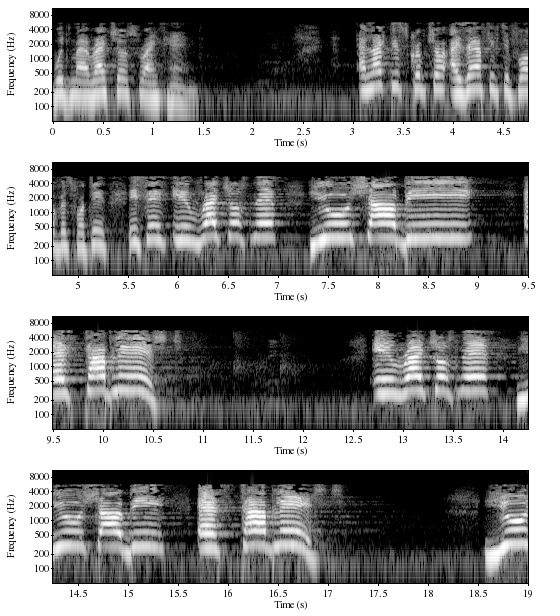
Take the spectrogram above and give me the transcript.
with my righteous right hand. I like this scripture, Isaiah 54, verse 14. It says, In righteousness you shall be established. In righteousness you shall be established. You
